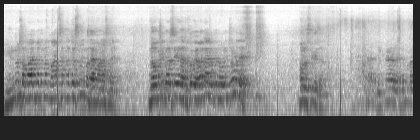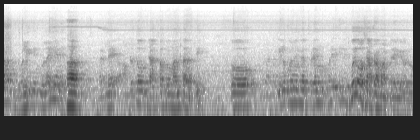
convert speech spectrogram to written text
હિન્દુ ના ના સમાજમાં તમે માન સન્માન તો શું બતાવે માણસને? નોકરી પાસે હરખો વ્યવહાર ના કરે નોકરી છોડ દે. બોલો શું કે મારા દીકરાના લગ્નમાં હોલીને બોલાવીએ ને હા. તો જાત માનતા નથી. તો એ લોકોને મેં પ્રેમ એટલે જોયો હશે આપણામાં પ્રેમ એવો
